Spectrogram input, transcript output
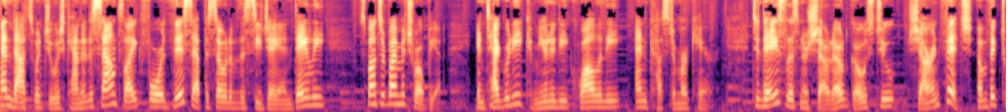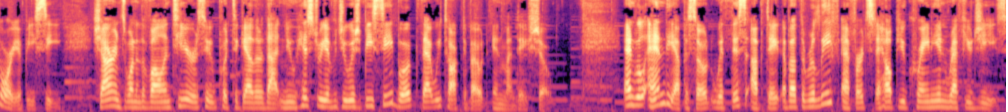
And that's what Jewish Canada sounds like for this episode of the CJN Daily, sponsored by Metropia integrity, community, quality, and customer care. Today's listener shout out goes to Sharon Fitch of Victoria, BC. Sharon's one of the volunteers who put together that new History of Jewish BC book that we talked about in Monday's show. And we'll end the episode with this update about the relief efforts to help Ukrainian refugees.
